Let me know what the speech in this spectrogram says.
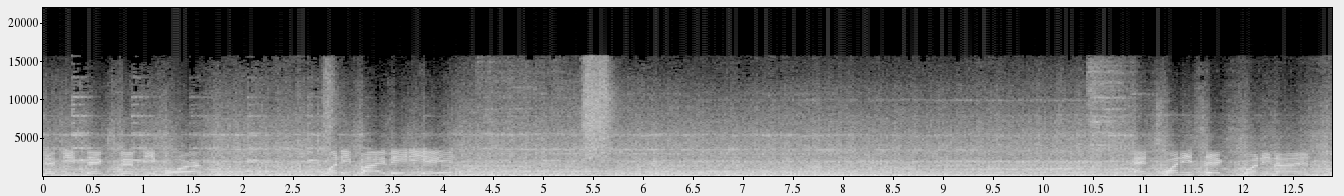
Fifty-six, fifty-four, twenty-five, eighty-eight. And twenty-six, twenty-nine.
